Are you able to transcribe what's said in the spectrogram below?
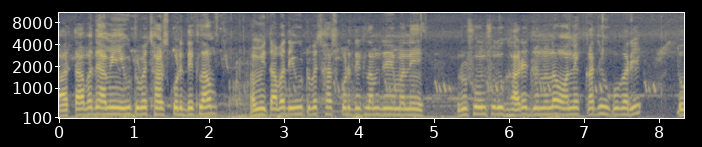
আর তা বাদে আমি ইউটিউবে সার্চ করে দেখলাম। আমি তা বাদে ইউটিউবে সার্চ করে দেখলাম যে মানে রসুন শুধু ঘাড়ের জন্য না, অনেক কাজে উপকারী। তো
